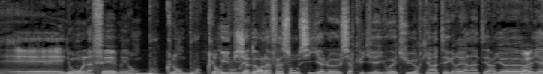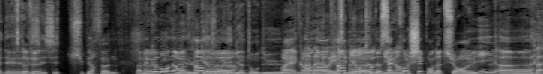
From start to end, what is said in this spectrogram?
Et, nous, on l'a fait, mais en boucle, en boucle, en Oui, boucle. puis j'adore la façon aussi. Il y a le circuit de vieille voiture qui est intégré à l'intérieur. Ouais, il y a des, c'est- c'est super fun. Ouais, mais Ouais. comme on est en le, train le gazon, de... il est bien tendu. Ouais, comme Ah on bah est en oui, train c'est bien de- de, hein. s'accrocher pour notre survie, euh, bah,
